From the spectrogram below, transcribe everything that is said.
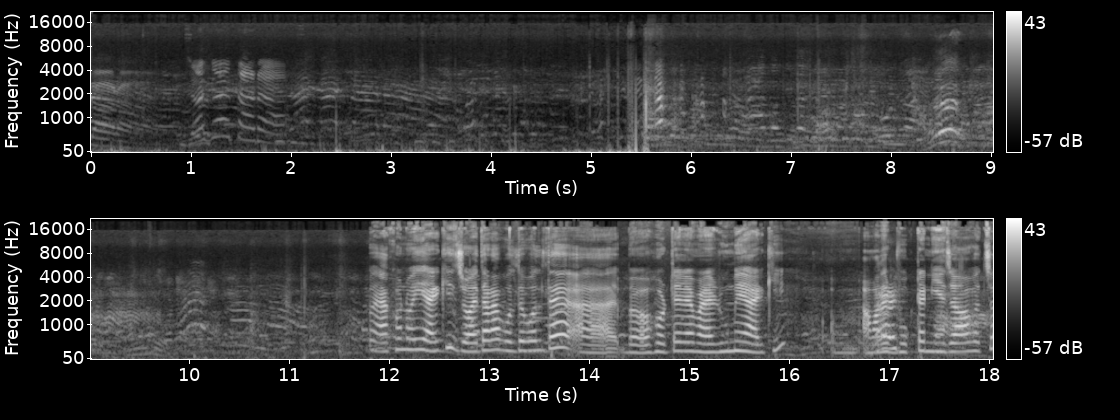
তারা। জয় জয় তারা। তো এখন ওই আর কি জয়তারা বলতে বলতে হোটেলে মানে রুমে আর কি আমাদের ভোগটা নিয়ে যাওয়া হচ্ছে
